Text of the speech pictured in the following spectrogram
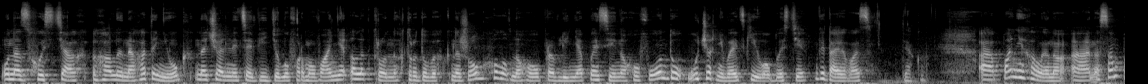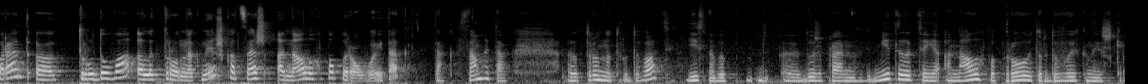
У нас в гостях Галина Гатенюк, начальниця відділу формування електронних трудових книжок головного управління пенсійного фонду у Чернівецькій області. Вітаю вас. Дякую. Е, Пані Галино, е, насамперед, е, трудова електронна книжка це ж аналог паперової, так? Так, саме так. Електронно трудова це дійсно ви дуже правильно відмітили. Це є аналог паперової трудової книжки.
